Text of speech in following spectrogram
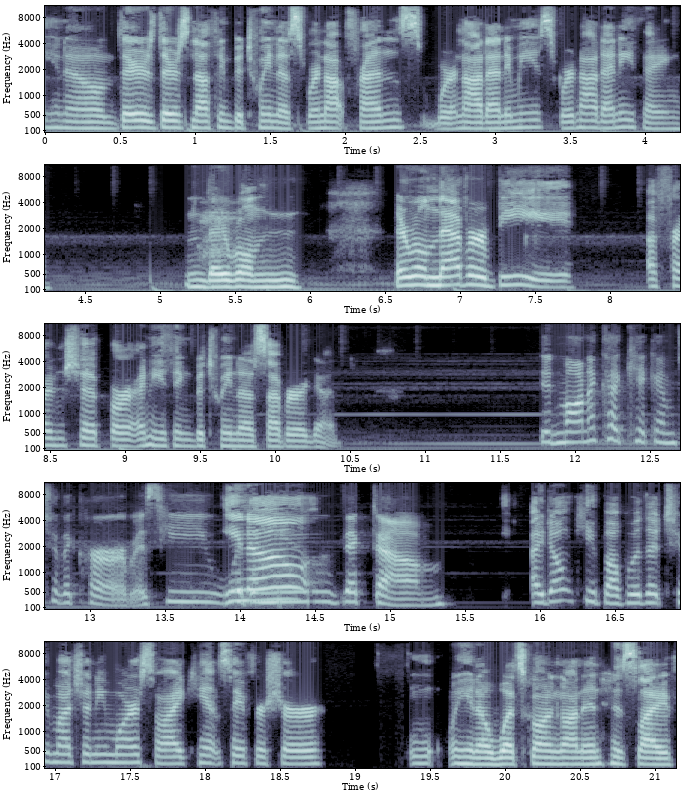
you know, there's there's nothing between us. We're not friends, we're not enemies, we're not anything. And there will n- there will never be a friendship or anything between us ever again. Did Monica kick him to the curb? Is he You know- a new victim? I don't keep up with it too much anymore, so I can't say for sure, you know, what's going on in his life.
